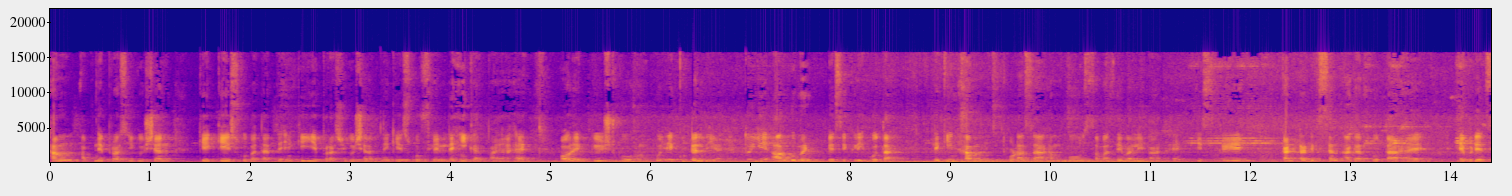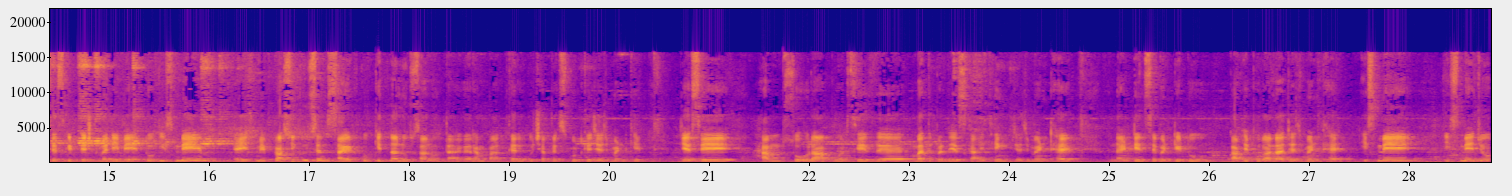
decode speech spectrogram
हम अपने प्रोसिक्यूशन के केस को बताते हैं कि ये प्रोसिक्यूशन अपने केस को फेल नहीं कर पाया है और एक्यूज को हमको एक्विटल दिया जाए। तो ये आर्गूमेंट बेसिकली होता है। लेकिन हम थोड़ा सा हमको समझने वाली बात है, इसके कंट्राडिक्शन अगर होता है एविडेंसेस की टेस्ट मनी में तो इसमें इसमें प्रोसिक्यूशन साइड को कितना नुकसान होता है? अगर हम बात करें कुछ अपेक्स कोर्ट के जजमेंट के, जैसे हम सोहराब वर्सेज मध्य प्रदेश का आई थिंक जजमेंट है 1972 काफ़ी पुराना जजमेंट है। इसमें इसमें जो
